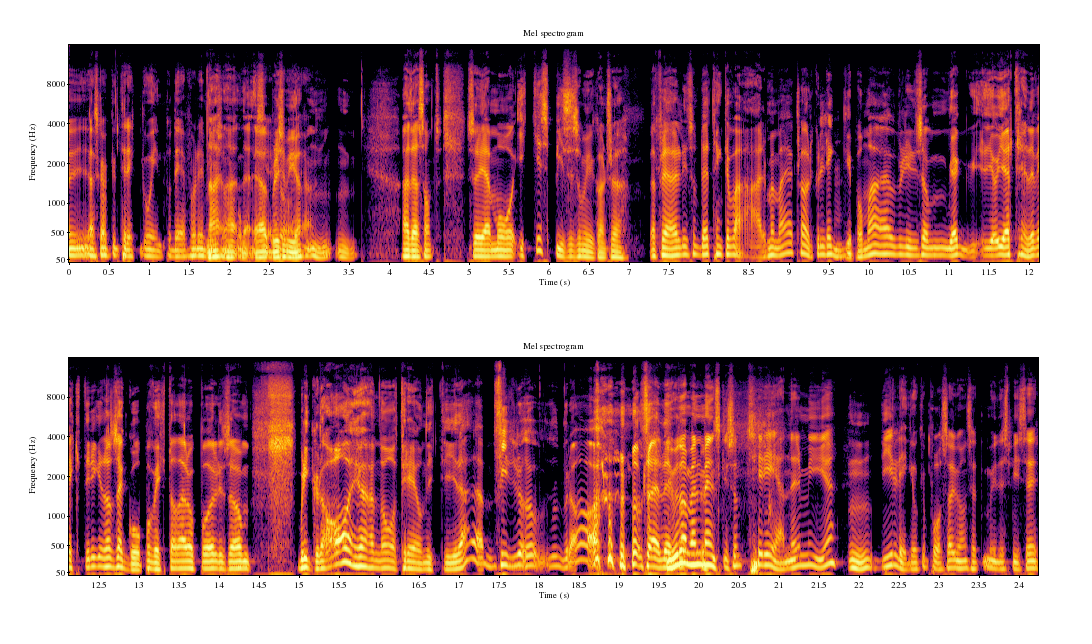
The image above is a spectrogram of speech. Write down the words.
jeg skal ikke trekke, gå inn på det. for det blir Nei, sånn nei, ja, det blir så mye. og- Mm, mm. Nei, det er sant. Så jeg må ikke spise så mye, kanskje. Derfor jeg liksom, jeg tenkte, Hva er det med meg? Jeg klarer ikke å legge på meg. Jeg, blir liksom, jeg, jeg, trener vekter, ikke sant? så jeg går på vekta der oppe og liksom blir glad. Jeg er nå 93, det er fire, bra! Er det- Jo da, men mennesker som trener mye, Mm. de legger jo ikke på seg uansett hvor mye de spiser.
